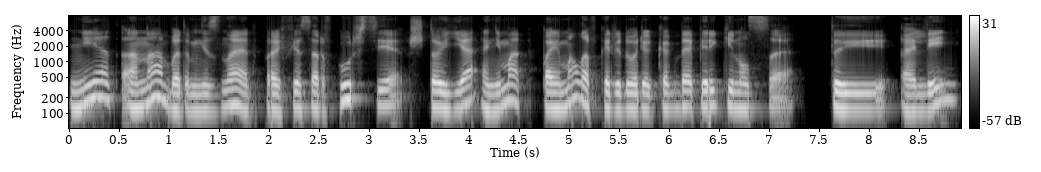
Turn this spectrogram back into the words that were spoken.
Нет, она об этом не знает. Профессор в курсе, что я анимак поймала в коридоре, когда перекинулся. Ты олень?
